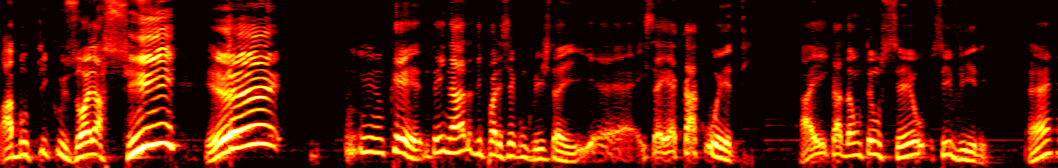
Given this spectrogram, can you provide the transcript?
abutica os olhos assim, e... O quê? Não tem nada de parecer com Cristo aí. É, isso aí é cacuete. Aí cada um tem o seu, se vire. Né?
